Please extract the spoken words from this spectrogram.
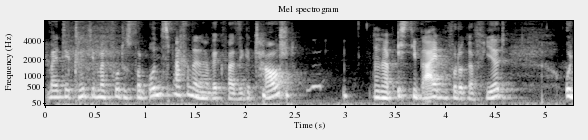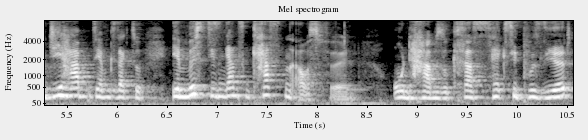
meint ihr, könnt ihr mal Fotos von uns machen? Dann haben wir quasi getauscht. Dann habe ich die beiden fotografiert. Und die haben, sie haben gesagt so, ihr müsst diesen ganzen Kasten ausfüllen. Und haben so krass sexy posiert,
